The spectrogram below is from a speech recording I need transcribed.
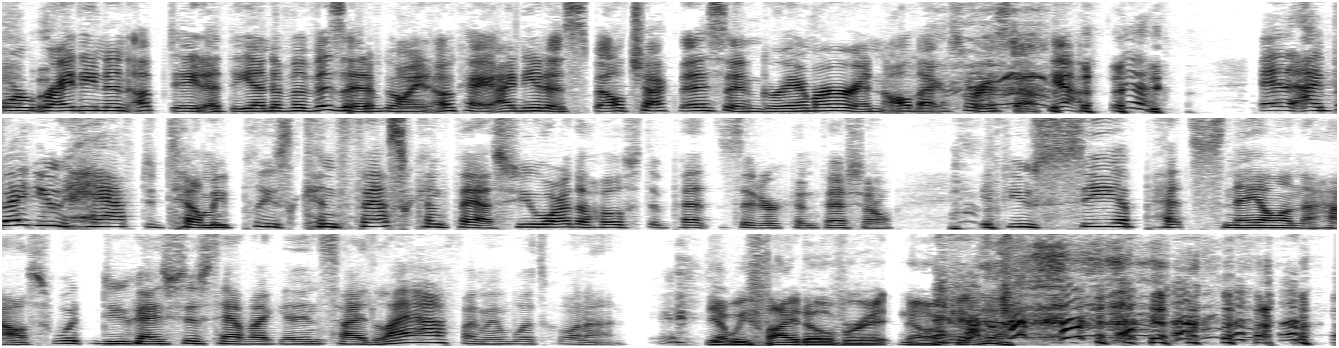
or writing an update at the end of a visit of going, okay, I need to spell check this and grammar and all that sort of stuff. Yeah. yeah. And I bet you have to tell me, please confess, confess. You are the host of Pet Sitter Confessional if you see a pet snail in the house, what do you guys just have like an inside laugh? I mean, what's going on? Yeah, we fight over it. No.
